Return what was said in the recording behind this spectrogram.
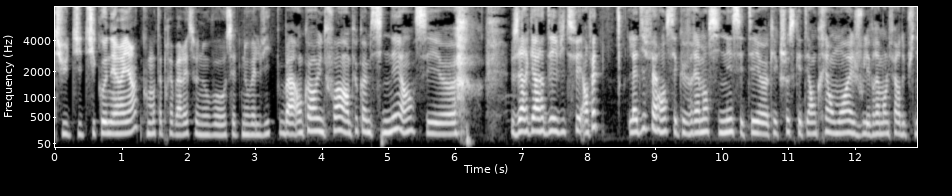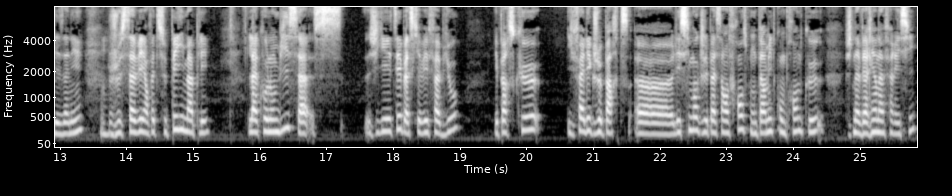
Tu t'y connais rien. Comment t'as préparé ce nouveau, cette nouvelle vie? Bah encore une fois, un peu comme Sydney. Hein, c'est euh... j'ai regardé vite fait. En fait, la différence, c'est que vraiment Sydney, c'était euh, quelque chose qui était ancré en moi et je voulais vraiment le faire depuis des années. Mhm. Je savais, en fait, ce pays m'appelait. La Colombie, ça, j'y ai été parce qu'il y avait Fabio et parce que il fallait que je parte. Euh, les six mois que j'ai passés en France m'ont permis de comprendre que je n'avais rien à faire ici.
